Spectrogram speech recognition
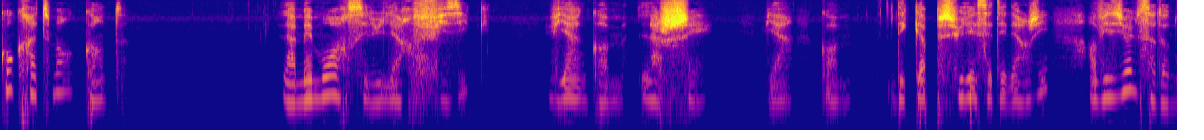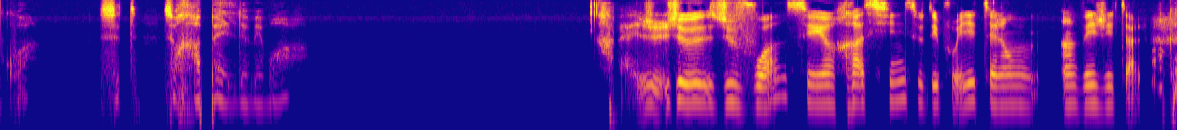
Concrètement, quand la mémoire cellulaire physique vient comme lâcher, vient comme décapsuler cette énergie, en visuel, ça donne quoi? Ce rappel de mémoire ah je, vois ces racines se déployer tel un, végétal. Ok,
